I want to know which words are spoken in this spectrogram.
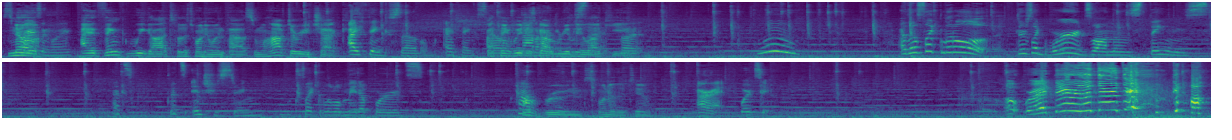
surprisingly. No. I think we got to the 21,000. We'll have to recheck. I think so. I think so. I think we Not just got really lucky. But... Woo! Are those like little? There's like words on those things. That's that's interesting. looks like little made up words. Or runes, one of the two. All right, where to? Oh, right there, right there, right there! Oh, God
